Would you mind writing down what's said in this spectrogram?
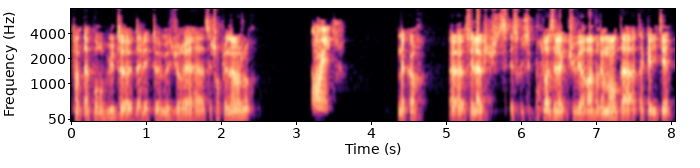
enfin, t'as pour but euh, d'aller te mesurer à ces championnats un jour? Oui, D'accord. Euh, c'est là que tu- est-ce que c'est pour toi c'est là que tu verras vraiment ta, ta qualité?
